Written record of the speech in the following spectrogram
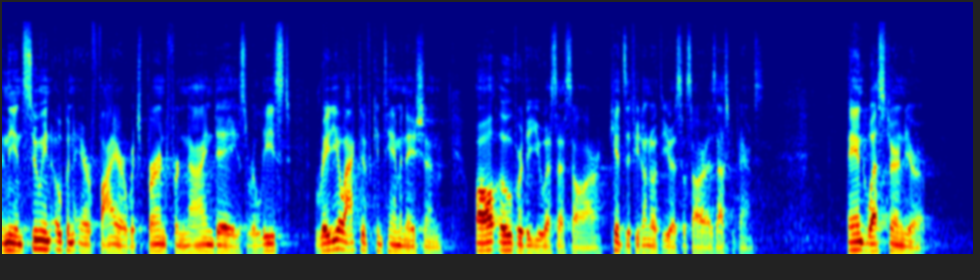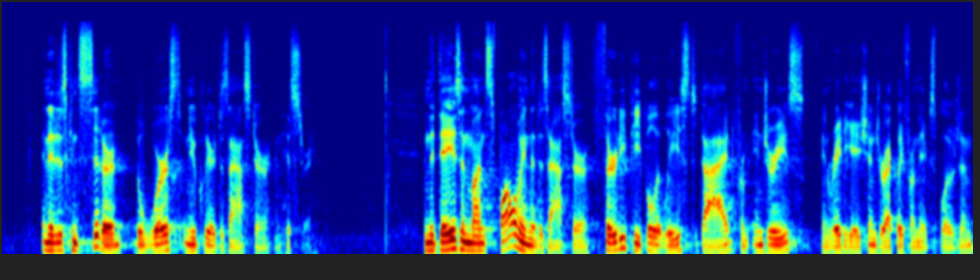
And the ensuing open air fire, which burned for nine days, released radioactive contamination all over the USSR. Kids, if you don't know what the USSR is, ask your parents. And Western Europe. And it is considered the worst nuclear disaster in history. In the days and months following the disaster, 30 people at least died from injuries and radiation directly from the explosion.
